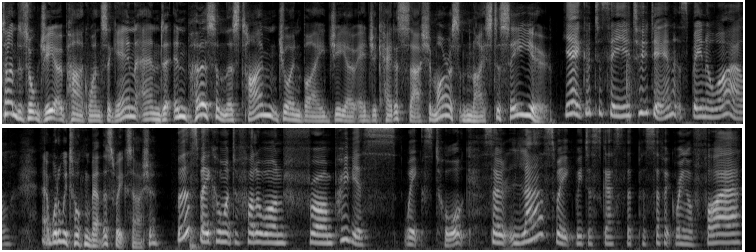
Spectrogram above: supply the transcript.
Time to talk Geopark once again, and in person this time, joined by geo educator Sasha Morris. Nice to see you. Yeah, good to see you too, Dan. It's been a while. And what are we talking about this week, Sasha? Well, this week I want to follow on from previous week's talk. So, last week we discussed the Pacific Ring of Fire,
